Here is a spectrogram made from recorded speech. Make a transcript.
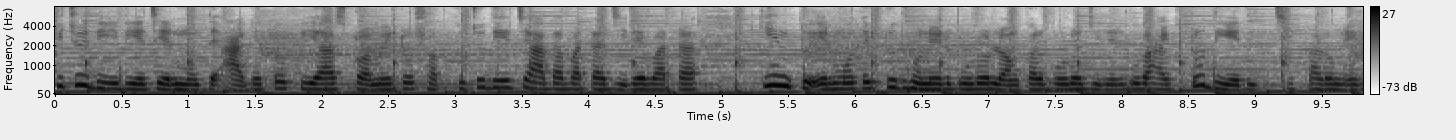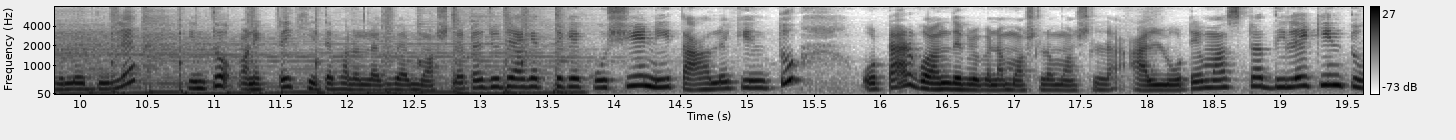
কিছুই দিয়ে দিয়েছি এর মধ্যে। আগে তো পেঁয়াজ, টমেটো সব কিছু দিয়েছি। আদা বাটা, জিরে বাটা কিন্তু এর মধ্যে একটু ধনের গুঁড়ো, লঙ্কার গুঁড়ো, জিরের গুঁড়ো একটু দিয়ে দিচ্ছি। কারণ এগুলো দিলে কিন্তু অনেকটাই খেতে ভালো লাগবে। আর মশলাটা যদি আগের থেকে কষিয়ে নিই, তাহলে কিন্তু ওটার গন্ধে বেরোবে না মশলা মশলা। আর লোটে মাছটা দিলে কিন্তু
